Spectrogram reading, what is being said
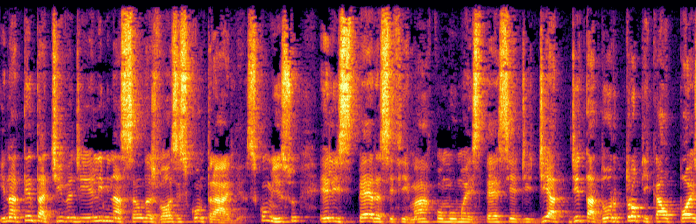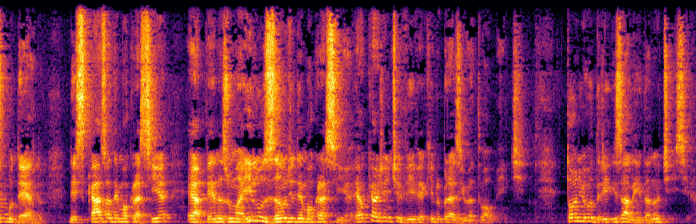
e na tentativa de eliminação das vozes contrárias. Com isso, ele espera se firmar como uma espécie de ditador tropical pós-moderno. Nesse caso, a democracia é apenas uma ilusão de democracia. É o que a gente vive aqui no Brasil atualmente. Tony Rodrigues, Além da Notícia.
